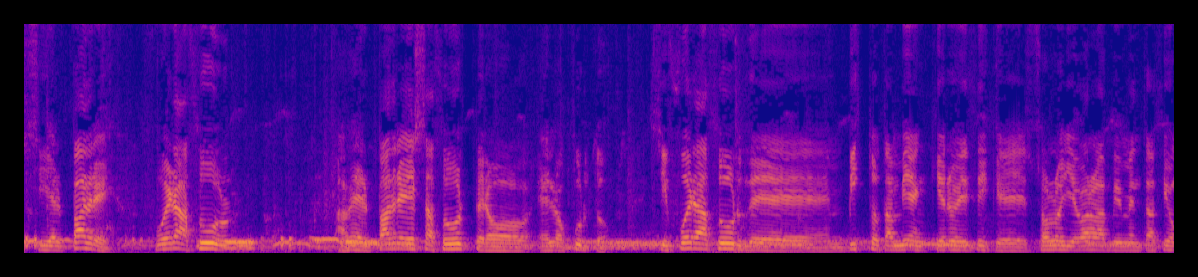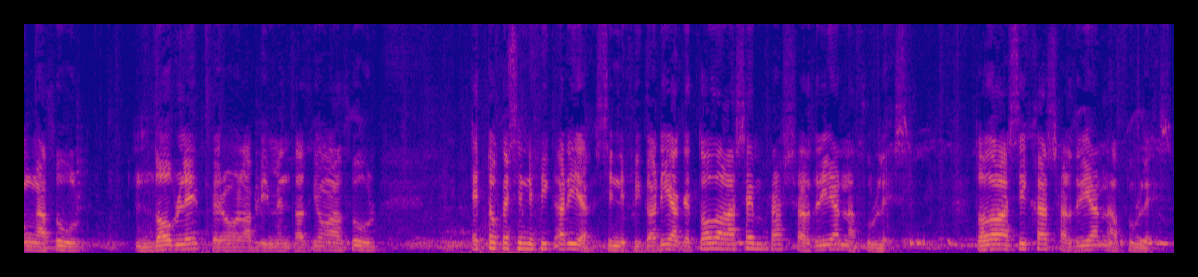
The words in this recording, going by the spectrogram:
si el padre fuera azul, a ver, el padre es azul, pero el oculto. Si fuera azul de visto también, quiero decir que solo llevara la pigmentación azul, doble, pero la pigmentación azul. ¿Esto qué significaría? Significaría que todas las hembras saldrían azules. Todas las hijas saldrían azules.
